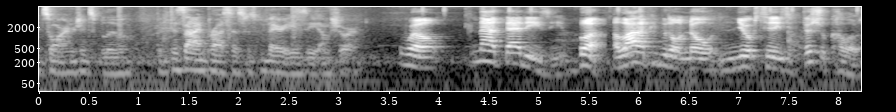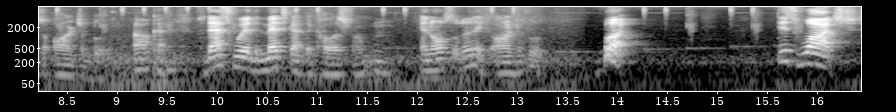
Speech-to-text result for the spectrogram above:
it's orange, it's blue. The design process was very easy, I'm sure. Well, not that easy, but a lot of people don't know New York City's official colors are orange and blue. Oh, okay. So that's where the Mets got the colors from, Mm. and also the Knicks, orange and blue. But this watch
